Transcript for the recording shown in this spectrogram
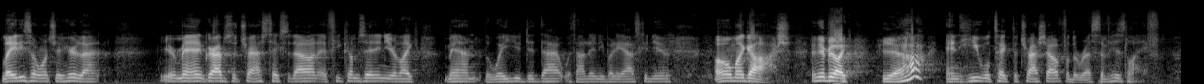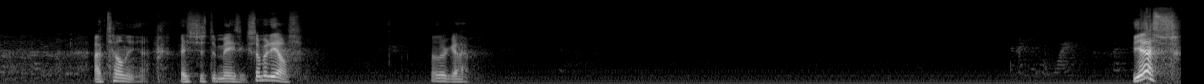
Ladies, I want you to hear that. Your man grabs the trash, takes it out. If he comes in and you're like, man, the way you did that without anybody asking you, oh my gosh. And he'll be like, yeah? And he will take the trash out for the rest of his life. I'm telling you, it's just amazing. Somebody else. Another guy. Yes.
